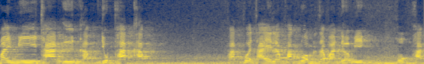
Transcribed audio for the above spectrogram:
ไม่มีทางอื่นครับยุบพักครับ พักเพื่อไทยและพักร่วมรัฐบาลเดิมอีกหกพัก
